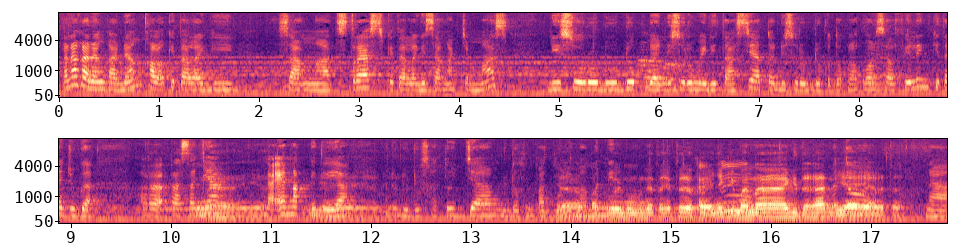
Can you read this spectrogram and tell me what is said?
Karena kadang-kadang kalau kita lagi sangat stres kita lagi sangat cemas disuruh duduk dan disuruh meditasi atau disuruh duduk untuk melakukan self healing kita juga ra- rasanya Iya, iya. nggak enak gitu Iya, ya. iya, aduh duduk satu jam duduk 45 Ya, menit. 45 menit aja tuh kayaknya gimana gitu kan? Iya Betul. iya betul. Nah,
